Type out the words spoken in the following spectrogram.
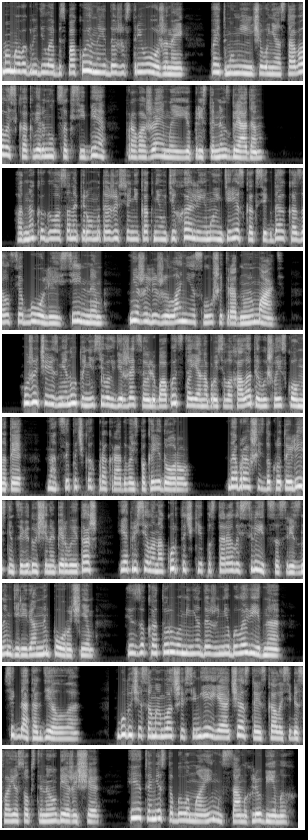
Мама выглядела обеспокоенной и даже встревоженной, поэтому мне ничего не оставалось, как вернуться к себе, провожаемой ее пристальным взглядом. Однако голоса на первом этаже все никак не утихали, и мой интерес, как всегда, оказался более сильным, нежели желание слушать родную мать. Уже через минуту, не в силах держать свое любопытство, я набросила халат и вышла из комнаты, на цыпочках прокрадываясь по коридору. Добравшись до крутой лестницы, ведущей на первый этаж, я присела на корточки и постаралась слиться с резным деревянным поручнем, из-за которого меня даже не было видно. Всегда так делала. Будучи самой младшей в семье, я часто искала себе свое собственное убежище, и это место было моим из самых любимых.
